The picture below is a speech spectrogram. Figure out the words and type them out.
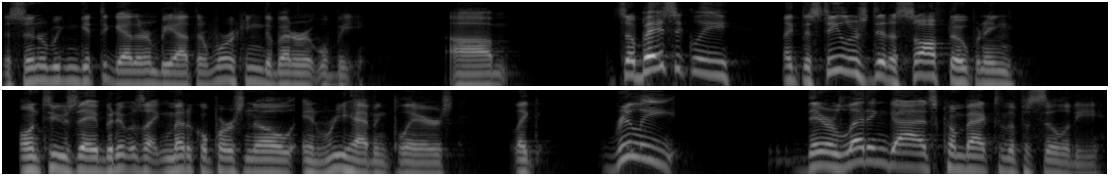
The sooner we can get together and be out there working, the better it will be. Um, so basically, like the Steelers did a soft opening on Tuesday, but it was like medical personnel and rehabbing players. Like, really, they're letting guys come back to the facility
